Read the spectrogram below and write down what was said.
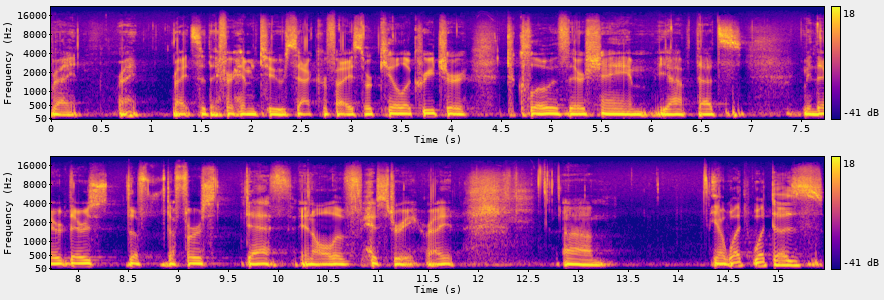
Right, right, right. So they, for him to sacrifice or kill a creature to clothe their shame, yeah, that's. I mean, there, there's the the first death in all of history, right? Um, yeah. What what does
